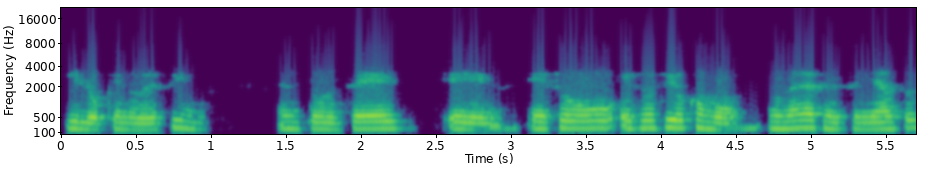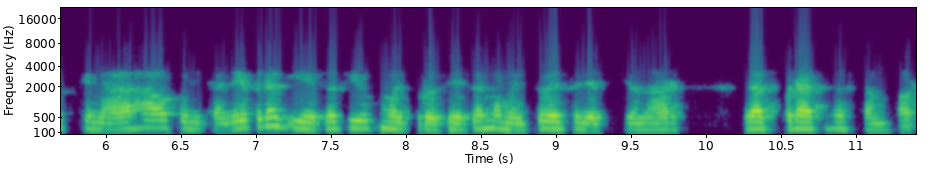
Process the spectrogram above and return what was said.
y lo que no decimos. Entonces, eh, eso, eso ha sido como una de las enseñanzas que me ha dejado Felica Letras y eso ha sido como el proceso al momento de seleccionar las frases a estampar.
